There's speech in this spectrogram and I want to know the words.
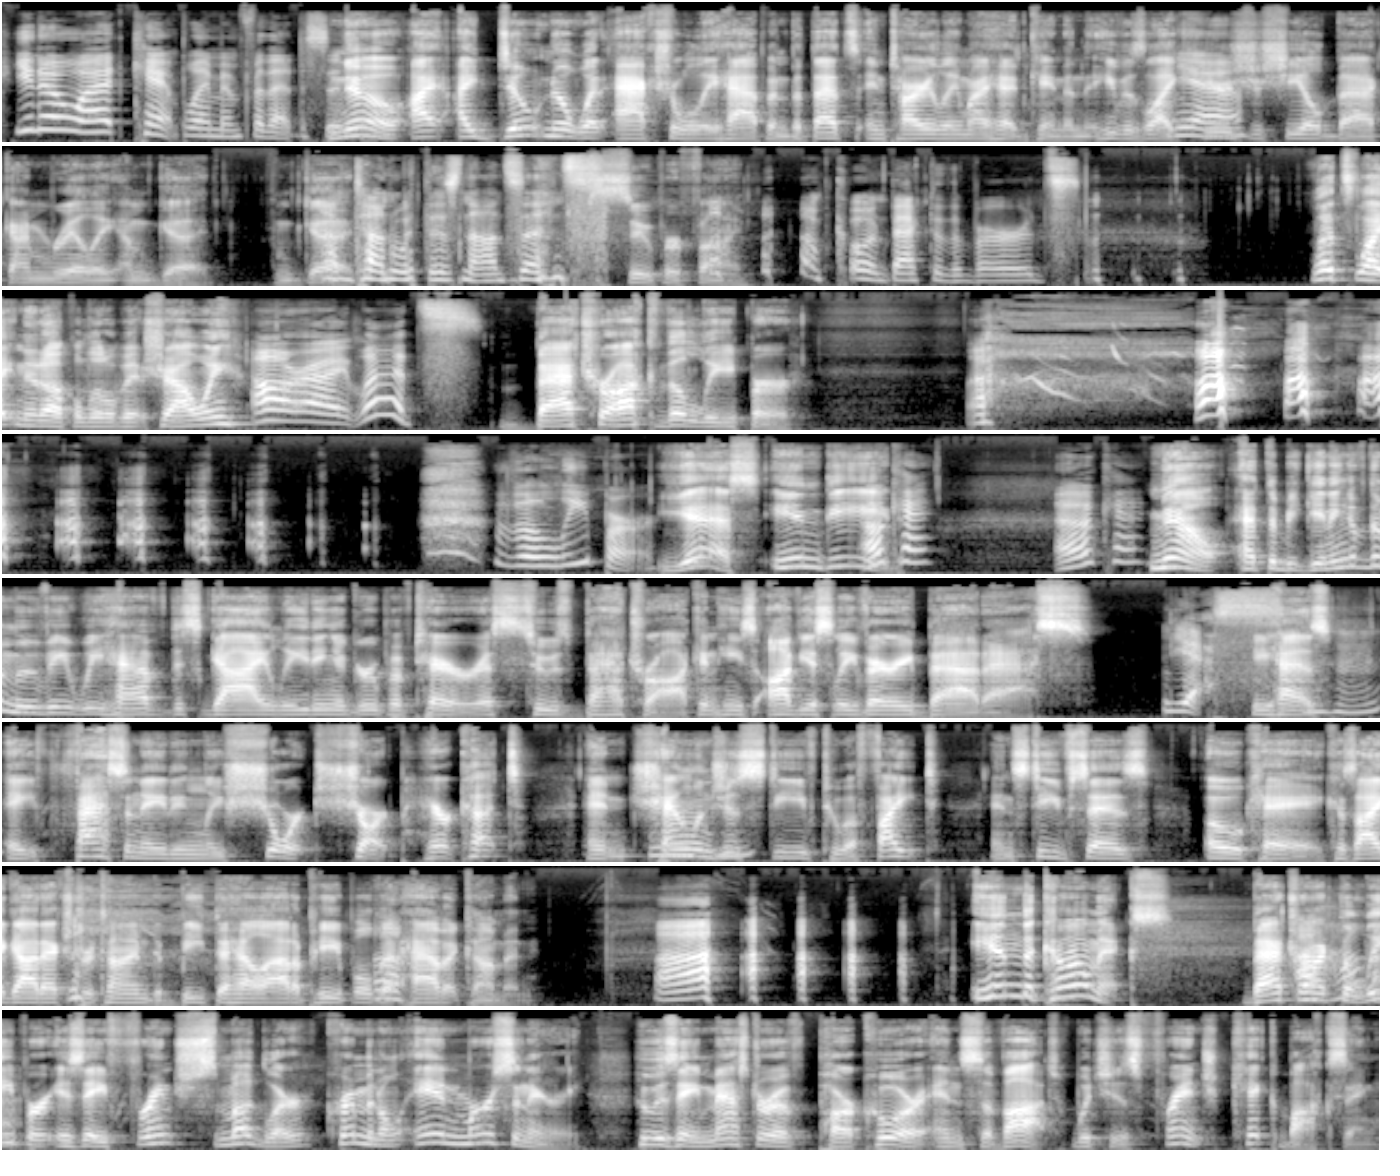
you know what? Can't blame him for that decision. No, I, I don't know what actually happened, but that's entirely my headcanon. That he was like, Yeah. here's your shield back. I'm really, I'm good. I'm good. I'm done with this nonsense. Super fine. I'm going back to the birds. Let's lighten it up a little bit, shall we? All right, let's. Batroc the Leaper. The Leaper. Yes, indeed. Okay. Okay. Now, at the beginning of the movie, we have this guy leading a group of terrorists who's Batroc, and he's obviously very badass. Yes. He has mm-hmm. a fascinatingly short, sharp haircut and challenges mm-hmm. Steve to a fight. And Steve says, okay, because I got extra time to beat the hell out of people that have it coming. In the comics, Batroc the uh-huh. Leaper is a French smuggler, criminal, and mercenary who is a master of parkour and savate, which is French kickboxing.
